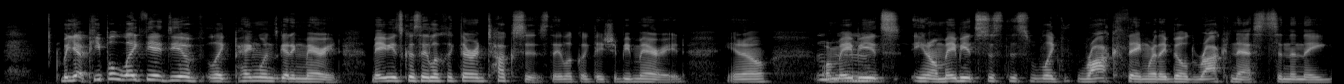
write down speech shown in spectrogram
but yeah, people like the idea of like penguins getting married. Maybe it's because they look like they're in tuxes. They look like they should be married, you know. Or Mm-hmm. maybe it's you know maybe it's just this like rock thing where they build rock nests and then they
